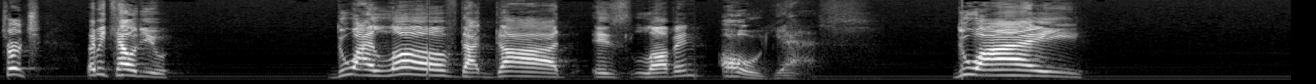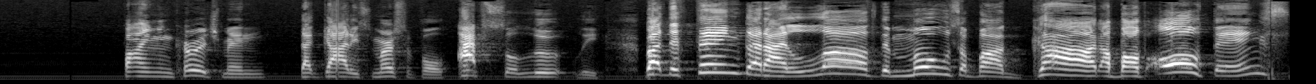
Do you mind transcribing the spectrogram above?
Church, let me tell you do I love that God is loving? Oh, yes. Do I find encouragement that God is merciful? Absolutely. But the thing that I love the most about God, above all things,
